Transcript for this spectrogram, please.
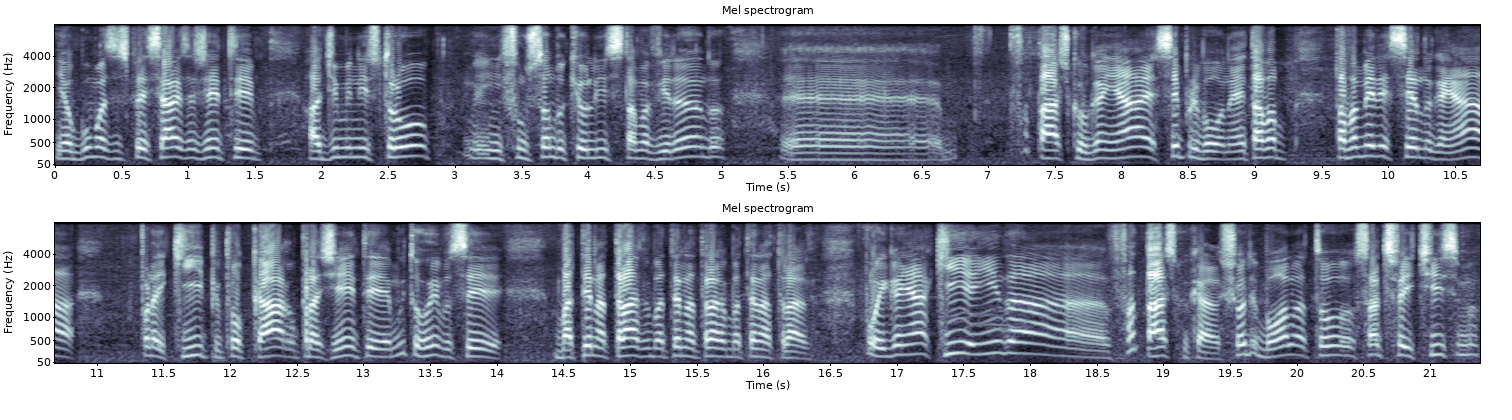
em algumas especiais, a gente administrou em função do que o Ulisses estava virando. É, fantástico, ganhar é sempre bom, né? Tava, tava merecendo ganhar, para a equipe, para o carro, para a gente. É muito ruim você bater na trave, bater na trave, bater na trave. Pô, e ganhar aqui ainda, fantástico, cara. Show de bola, estou satisfeitíssimo.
